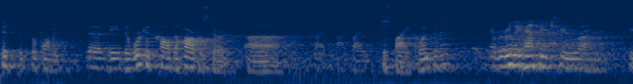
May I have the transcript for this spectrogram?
fits this performance. The, the, the work is called The Harvester, uh, by, by, just by coincidence. And we're really happy to, um, to,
